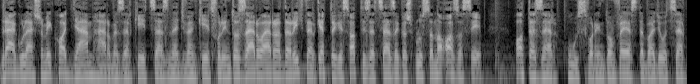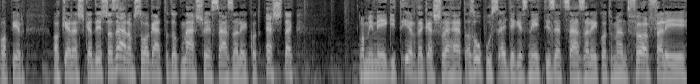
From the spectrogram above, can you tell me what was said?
drágulása még hagyjám 3242 forintos záróára, de a Richter 2,6%-os plusza, na az a szép, 6020 forinton fejezte be a gyógyszerpapír a kereskedést. Az áramszolgáltatók másfél százalékot estek, ami még itt érdekes lehet, az Opus 1,4%-ot ment fölfelé,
